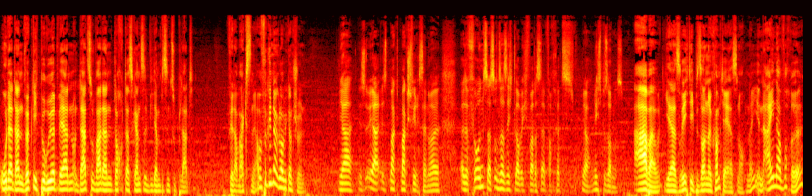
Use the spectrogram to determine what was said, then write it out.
oder dann wirklich berührt werden. Und dazu war dann doch das Ganze wieder ein bisschen zu platt. Für Erwachsene. Aber für Kinder, glaube ich, ganz schön. Ja, ist, ja, es mag, mag schwierig sein. Weil, also für uns, aus unserer Sicht, glaube ich, war das einfach jetzt ja, nichts Besonderes. Aber ja, das richtig Besondere kommt ja erst noch. Ne? In einer Woche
